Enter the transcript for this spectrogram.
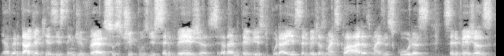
E a verdade é que existem diversos tipos de cervejas. Você já deve ter visto por aí cervejas mais claras, mais escuras, cervejas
